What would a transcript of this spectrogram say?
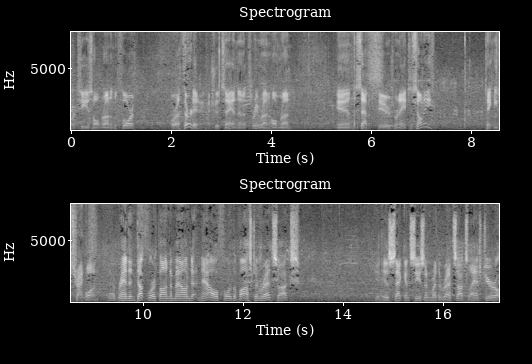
Ortiz home run in the fourth, or a third inning, I should say, and then a three run home run in the seventh. Here's Rene Tosoni taking strike one. Yeah, Brandon Duckworth on the mound now for the Boston Red Sox. In his second season with the Red Sox last year, uh,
